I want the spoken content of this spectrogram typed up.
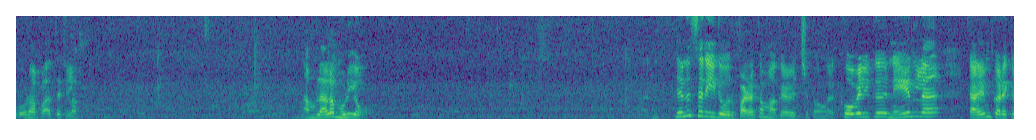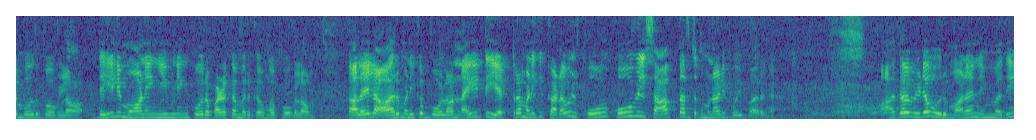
போனா பார்த்துக்கலாம் நம்மளால முடியும். தினசரி இது ஒரு பழக்கமாக வச்சுக்கோங்க. கோவிலுக்கு நேரில் டைம் கிடைக்கும்போது போகலாம். டெய்லி மார்னிங் ஈவினிங் போகிற பழக்கம் இருக்கவங்க போகலாம். காலையில் ஆறு மணிக்கும் போகலாம் நைட்டு எட்டரை மணிக்கு கடவுள் கோ கோவில் சாப்பிட்றதுக்கு முன்னாடி போய் பாருங்கள் அதை விட ஒரு மன நிம்மதி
